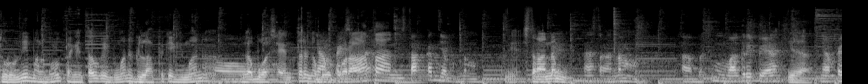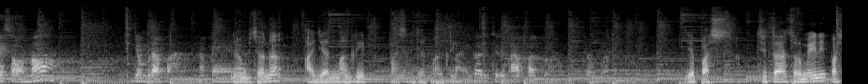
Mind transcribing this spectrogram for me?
turunnya malam-malam pengen tahu kayak gimana gelapnya kayak gimana. Oh. nggak bawa senter nggak bawa peralatan. start kan jam 6 ya, setengah enam. Nah, setengah 6 ah, berarti mau maghrib ya? Ya nyampe sono jam berapa? Nyampe yang di sana ajan maghrib pas ajan maghrib. Nah itu ada cerita apa tuh? Coba. Ya pas cerita seremnya ini pas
